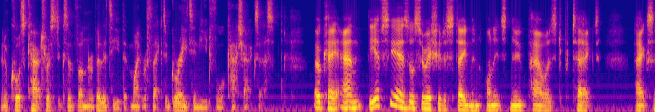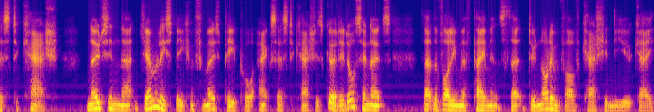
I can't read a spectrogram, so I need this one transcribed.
and of course characteristics of vulnerability that might reflect a greater need for cash access. Okay, and the FCA has also issued a statement on its new powers to protect access to cash, noting that generally speaking, for most people, access to cash is good. It also notes that the volume of payments that do not involve cash in the UK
